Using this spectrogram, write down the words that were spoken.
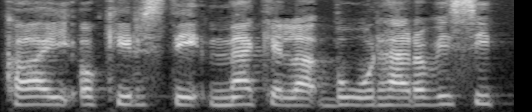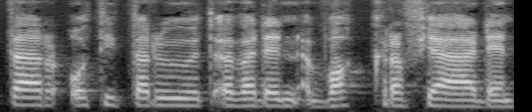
Kai och Kirsti Mäkelä bor här och vi sitter och tittar ut över den vackra fjärden.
